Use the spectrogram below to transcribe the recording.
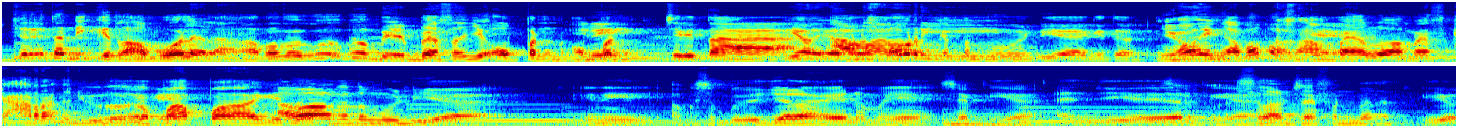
Cerita dikit lah boleh lah, nggak apa-apa. Gue gue bebas aja open Ini open. cerita Yo, yo, awal story. ketemu dia gitu. Yo, nggak apa-apa Oke. sampai lu sampai sekarang juga nggak Oke. apa-apa gitu. Awal ketemu dia, ini aku sebut aja lah ya namanya Sepia. Anjir. Salon Seven banget. Iya,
